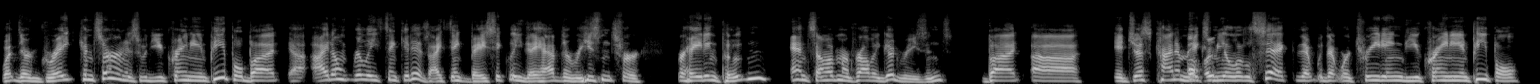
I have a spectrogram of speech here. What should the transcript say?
what their great concern is with Ukrainian people, but uh, I don't really think it is. I think basically they have the reasons for for hating Putin, and some of them are probably good reasons. But uh, it just kind of makes but- me a little sick that that we're treating the Ukrainian people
